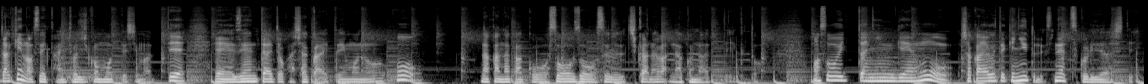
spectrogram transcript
だけの世界に閉じこもってしまって、えー、全体とか社会というものをなかなかこう想像する力がなくなっていく、まあ、そういった人間を社会学的に言うとですね作り出していくっ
